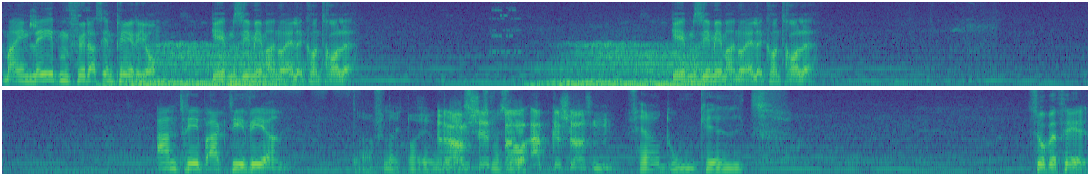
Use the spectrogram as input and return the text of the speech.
Mein Leben für das Imperium. Geben Sie mir manuelle Kontrolle. Geben Sie mir manuelle Kontrolle. Antrieb aktivieren. Da vielleicht noch irgendwo Raumschiffbau abgeschlossen. verdunkelt. Zu Befehl.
